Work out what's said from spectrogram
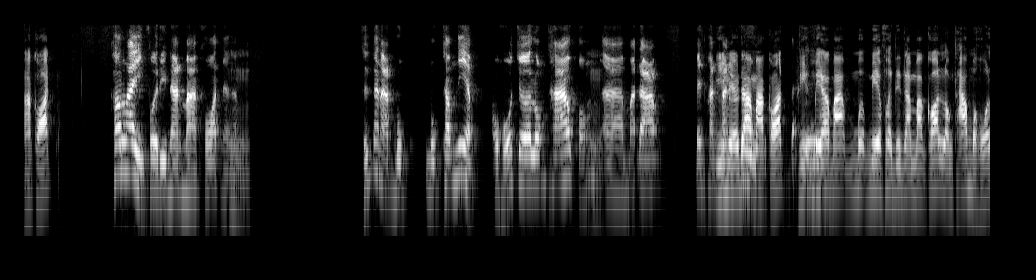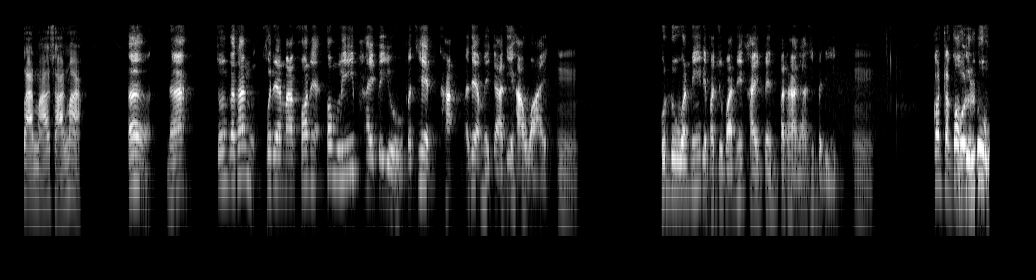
มากอสเขาไล่เฟอร์ดินานด์มาโคอสนะครับ อืม ถึงขนาดบุกบุกทำเนียบ โอ้โห เจอรองเท้าของอ่ามาดามเป็นพันๆอีเมลด้าคู่ มากอสพี่เมียมาเมียเมียเฟอร์ดินานด์มากอสรองเท้ามโหฬารมหาศาลมาก เออ นะ จนกระทั่งเฟอร์ดินานด์มาโคอสเนี่ยต้องลี้ภัยไปอยู่ประเทศฮะประเทศอเมริกาที่ฮาวาย อืม คุณดูวันนี้เนี่ยปัจจุบันนี้ใครเป็นประธานาธิบดี อืม ก็ตระก็กูลคือลูก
